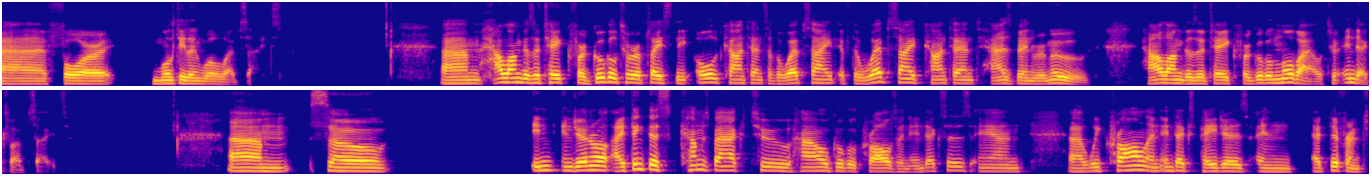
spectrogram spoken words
uh, for multilingual websites. Um, how long does it take for Google to replace the old contents of a website if the website content has been removed? How long does it take for Google Mobile to index websites? Um, so in, in general, I think this comes back to how Google crawls and indexes. And uh, we crawl and index pages in, at different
